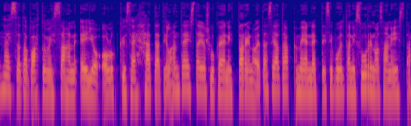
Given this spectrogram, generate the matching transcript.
Näissä tapahtumissahan ei ole ollut kyse hätätilanteista. Jos lukee niitä tarinoita sieltä meidän nettisivuilta, niin suurin osa niistä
